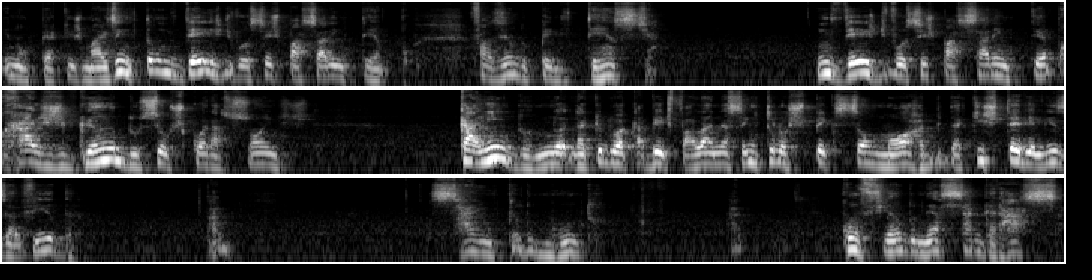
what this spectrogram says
e não peques mais. Então, em vez de vocês passarem tempo fazendo penitência, em vez de vocês passarem tempo rasgando seus corações, caindo naquilo que eu acabei de falar, nessa introspecção mórbida que esteriliza a vida, saiam pelo mundo, confiando nessa graça,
